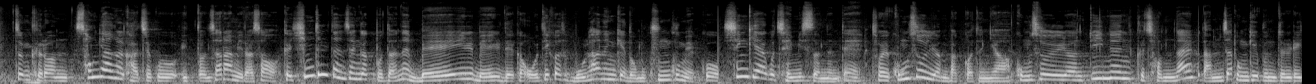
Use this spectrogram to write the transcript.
좀 그런 성향을 가지고 있던 사람이라서 그 힘들다는 생각보다는 매일매일 내가 어디 가서 뭘 하는 게 너무 궁금했고 신기하고 재밌었는데 저희 공수훈련 받거든요. 공수훈련 뛰는 그 전날 남자 동기분들이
